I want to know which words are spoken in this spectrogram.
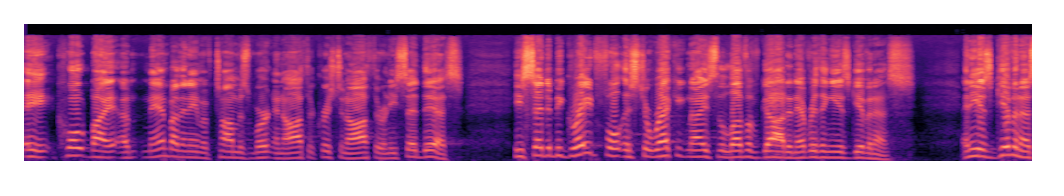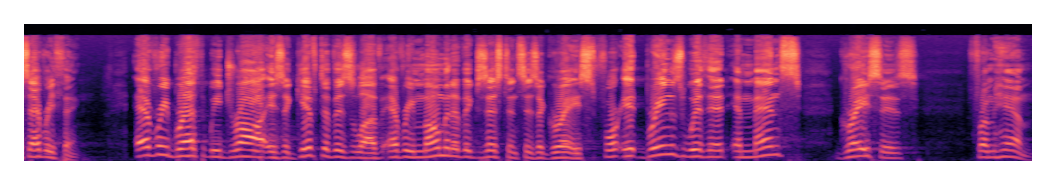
a quote by a man by the name of Thomas Merton, an author, Christian author, and he said this. He said, To be grateful is to recognize the love of God in everything He has given us. And He has given us everything. Every breath we draw is a gift of His love. Every moment of existence is a grace, for it brings with it immense graces from Him.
